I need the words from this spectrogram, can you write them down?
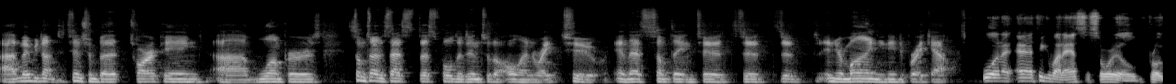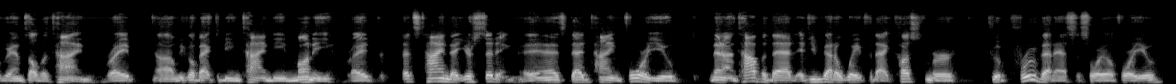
uh, maybe not detention, but tarping, um, lumpers. Sometimes that's that's folded into the all-in rate too, and that's something to, to, to in your mind you need to break out. Well, and I, and I think about accessorial programs all the time, right? Uh, we go back to being time being money, right? That's time that you're sitting, and it's dead time for you. And then on top of that, if you've got to wait for that customer to approve that accessorial for you,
